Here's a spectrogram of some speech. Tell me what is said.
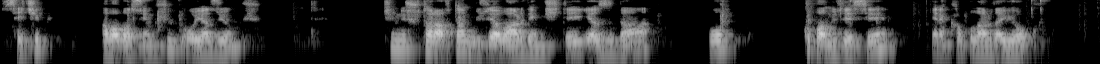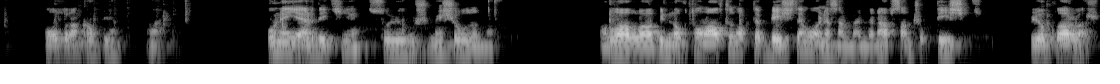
Seçip taba basıyormuşuz. O yazıyormuş. Şimdi şu tarafta müze var demişti yazıda. Hop. Kupa müzesi. Yine kapılarda yok. Ne oldu lan kapıya? Ha. Bu ne yerdeki soyulmuş meşe odunu? Allah Allah. 1.16.5'te mi oynasam ben de? Ne yapsam? Çok değişik bloklar var.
